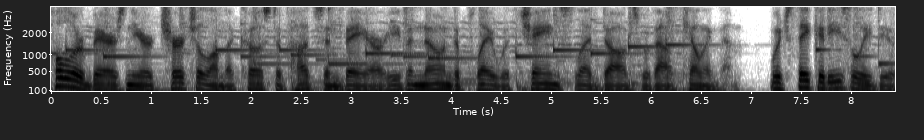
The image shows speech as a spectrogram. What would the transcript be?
Polar bears near Churchill on the coast of Hudson Bay are even known to play with chain sled dogs without killing them, which they could easily do.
